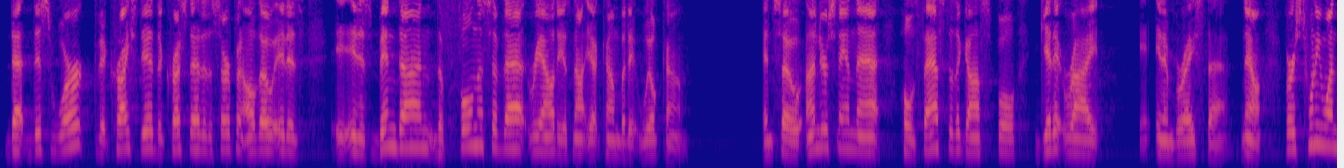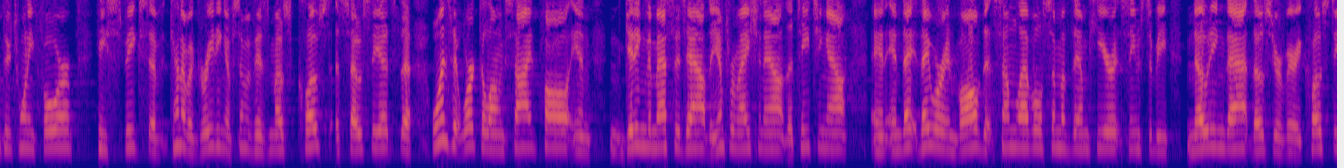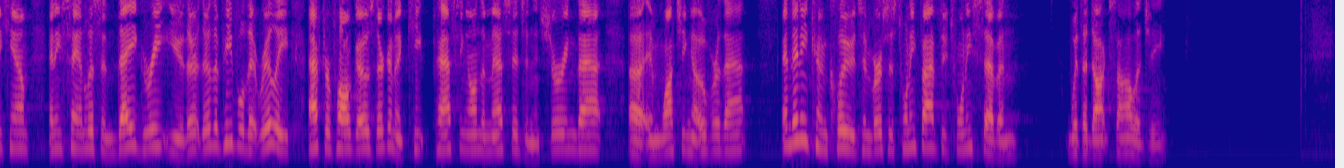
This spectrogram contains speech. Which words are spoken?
that this work that Christ did to crush the head of the serpent, although it is it has been done, the fullness of that reality has not yet come, but it will come. And so understand that, hold fast to the gospel, get it right, and embrace that. Now, verse 21 through 24, he speaks of kind of a greeting of some of his most close associates, the ones that worked alongside Paul in getting the message out, the information out, the teaching out. And, and they, they were involved at some level. Some of them here, it seems to be noting that, those who are very close to him. And he's saying, listen, they greet you. They're, they're the people that really, after Paul goes, they're going to keep passing on the message and ensuring that uh, and watching over that. And then he concludes in verses 25 through 27 with a doxology.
